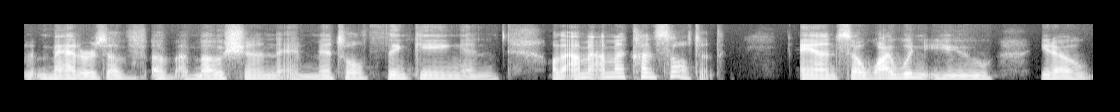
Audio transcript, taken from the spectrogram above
matters of, of emotion and mental thinking, and I'm, I'm a consultant. And so, why wouldn't you, you know,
